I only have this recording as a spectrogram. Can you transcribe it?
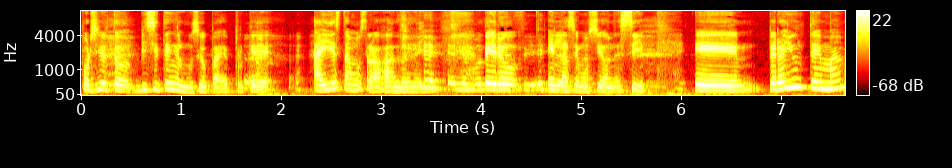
Por cierto, visiten el Museo PAE, porque ahí estamos trabajando en ello, pero en las emociones, sí. Eh, pero hay un tema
